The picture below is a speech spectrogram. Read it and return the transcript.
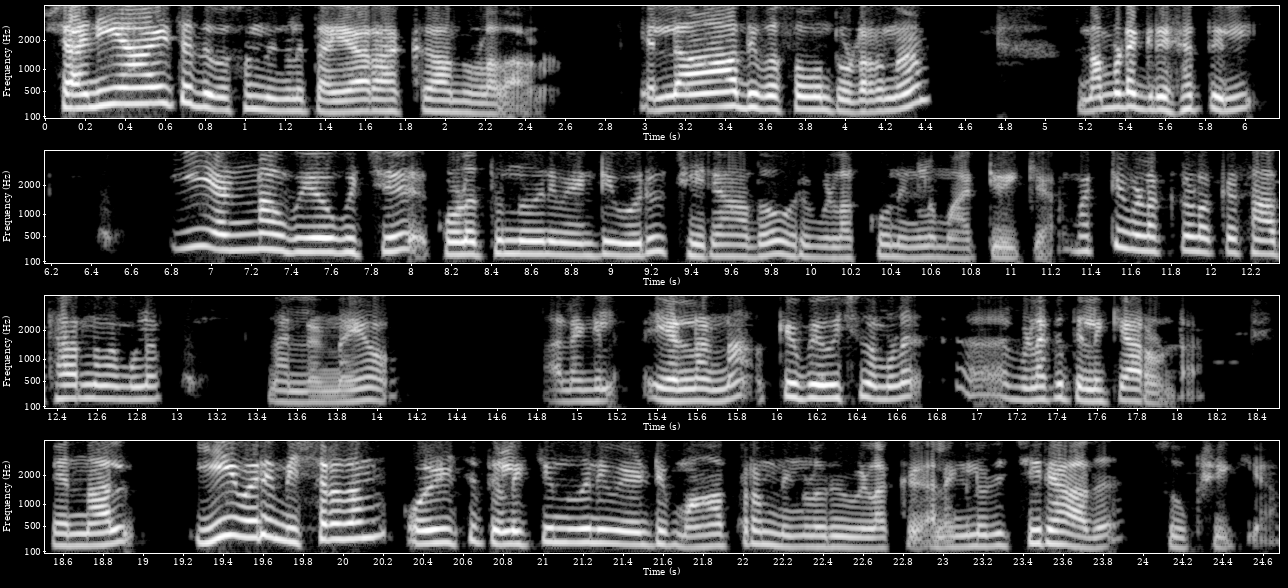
ശനിയാഴ്ച ദിവസം നിങ്ങൾ തയ്യാറാക്കുക എന്നുള്ളതാണ്. എല്ലാ ദിവസവും തുടർന്ന് നമ്മുടെ ഗൃഹത്തിൽ ഈ എണ്ണ ഉപയോഗിച്ച് കൊളുത്തുന്നതിന് വേണ്ടി ഒരു ചിരാതോ ഒരു വിളക്കോ നിങ്ങൾ മാറ്റി മാറ്റിവെക്കുക. മറ്റു വിളക്കുകളൊക്കെ സാധാരണ നമ്മൾ നല്ലെണ്ണയോ അല്ലെങ്കിൽ എള്ളെണ്ണ ഒക്കെ ഉപയോഗിച്ച് നമ്മൾ വിളക്ക് തെളിക്കാറുണ്ട്. എന്നാൽ ഈ ഒരു മിശ്രിതം ഒഴിച്ച് തെളിക്കുന്നതിന് വേണ്ടി മാത്രം നിങ്ങളൊരു വിളക്ക് അല്ലെങ്കിൽ ഒരു ചിരാത് സൂക്ഷിക്കുക.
